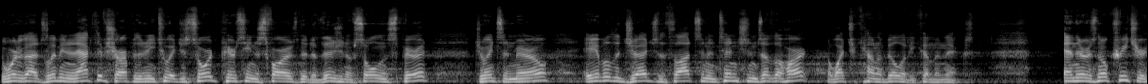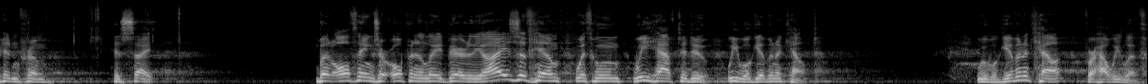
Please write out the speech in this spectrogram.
The Word of God is living and active, sharper than any two edged sword, piercing as far as the division of soul and spirit, joints and marrow, able to judge the thoughts and intentions of the heart. Now, watch accountability coming next. And there is no creature hidden from his sight. But all things are open and laid bare to the eyes of him with whom we have to do. We will give an account. We will give an account for how we live.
